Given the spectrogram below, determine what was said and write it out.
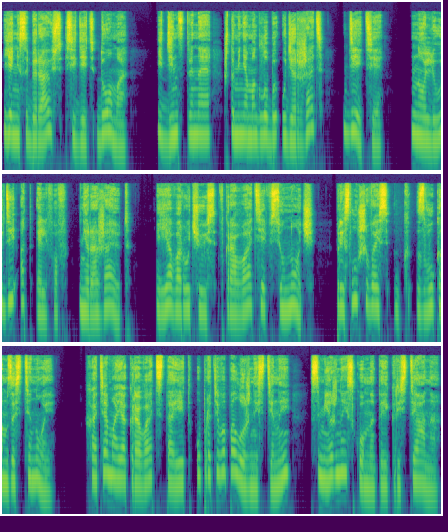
Я не собираюсь сидеть дома. Единственное, что меня могло бы удержать – дети. Но люди от эльфов не рожают. Я ворочаюсь в кровати всю ночь, прислушиваясь к звукам за стеной, хотя моя кровать стоит у противоположной стены, смежной с комнатой Кристиана.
